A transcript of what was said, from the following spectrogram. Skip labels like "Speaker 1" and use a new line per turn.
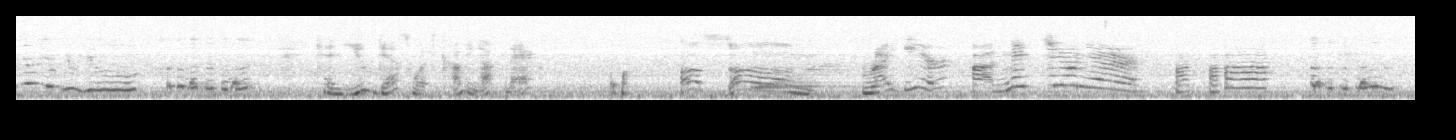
Can you guess what's coming up next?
A song.
Right here on Nick Jr.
